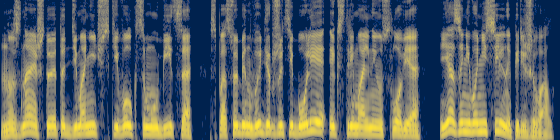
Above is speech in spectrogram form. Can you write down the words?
но зная, что этот демонический волк-самоубийца способен выдержать и более экстремальные условия, я за него не сильно переживал.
